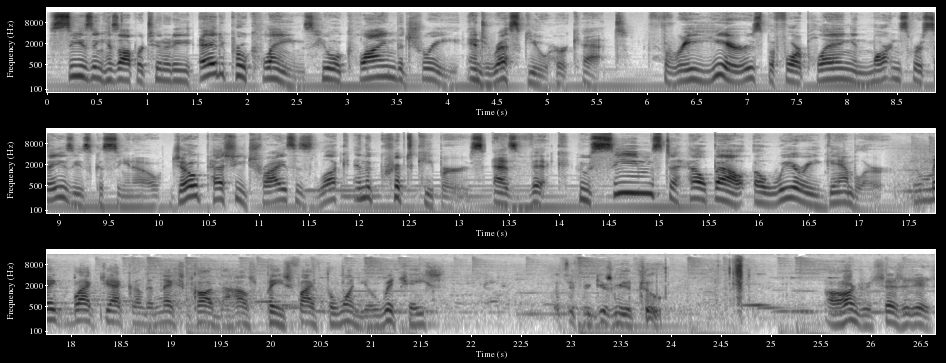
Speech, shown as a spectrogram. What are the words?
Seizing his opportunity, Ed proclaims he will climb the tree and rescue her cat. Three years before playing in Martin Scorsese's casino, Joe Pesci tries his luck in The Crypt Keepers as Vic, who seems to help out a weary gambler. You make blackjack on the next card, the house pays five to one. You're rich, Ace. That's if he gives me a two. A hundred says it is.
